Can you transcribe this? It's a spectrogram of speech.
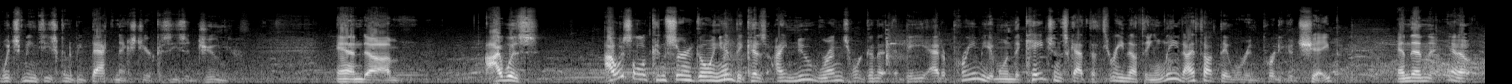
which means he's going to be back next year because he's a junior. And um, I was I was a little concerned going in because I knew runs were going to be at a premium. When the Cajuns got the three nothing lead, I thought they were in pretty good shape, and then you know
